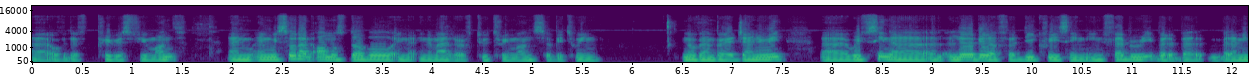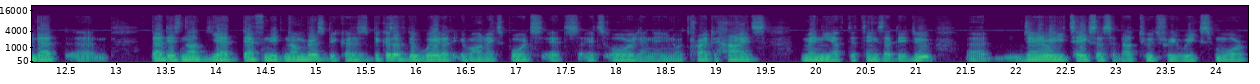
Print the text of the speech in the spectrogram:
uh, over the previous few months and and we saw that almost double in in a matter of two three months. So between November and January, uh, we've seen a, a, little bit of a decrease in, in February, but but but I mean that. Um, that is not yet definite numbers because because of the way that Iran exports its its oil and you know try to hide many of the things that they do. Uh, generally, takes us about two three weeks more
